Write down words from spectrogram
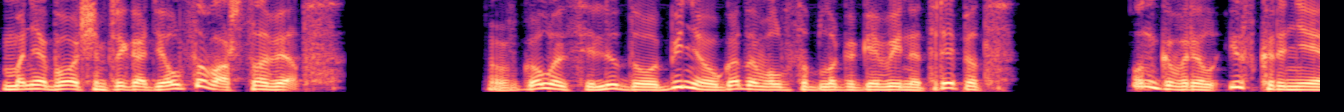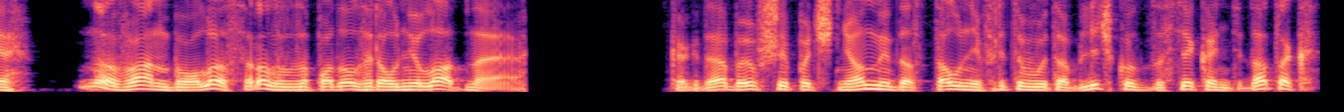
мне бы очень пригодился ваш совет». В голосе Люда Убини угадывался благоговейный трепет. Он говорил искренне, но Ван Буэлэ сразу заподозрил неладное. Когда бывший подчиненный достал нефритовую табличку с досье кандидаток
